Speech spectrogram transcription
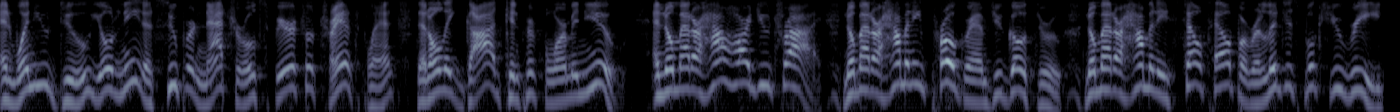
And when you do, you'll need a supernatural spiritual transplant that only God can perform in you. And no matter how hard you try, no matter how many programs you go through, no matter how many self help or religious books you read,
